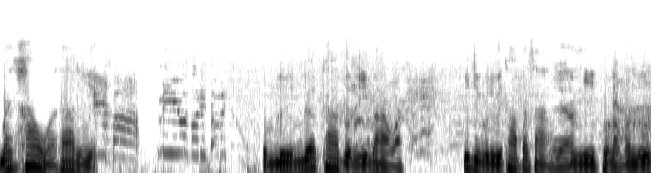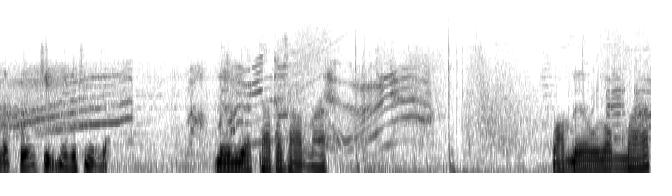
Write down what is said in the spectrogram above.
ไม่เข้าอะท่านี้ผมลืมเลือกท่าตัวนี้มาวะที่จริงมันมีท่าภาษาเนี่ยมีพวกเรามารู้กับปืนจิอยู่ในทีมเนี่ย ไม่ได้เรียกค่าประสานมาความเร็วลมมาร์ค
